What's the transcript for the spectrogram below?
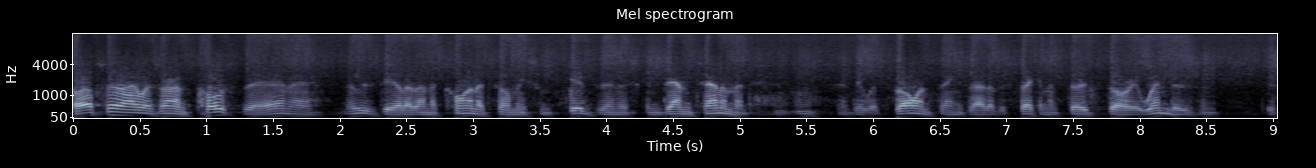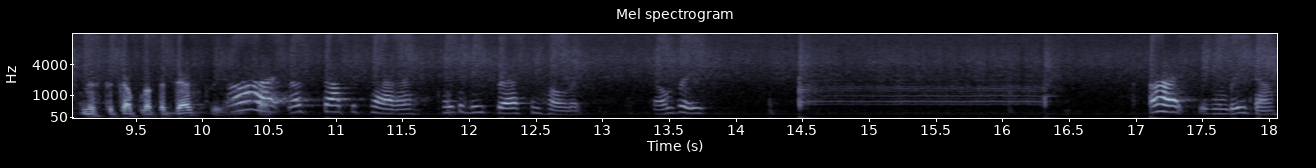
Well, sir, I was on post there, and a news dealer on the corner told me some kids were in this condemned tenement. Mm-hmm. Said they were throwing things out of the second and third story windows and just missed a couple of pedestrians. All right, let's stop the chatter. Take a deep breath and hold it. Don't breathe. All right, you can breathe now.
